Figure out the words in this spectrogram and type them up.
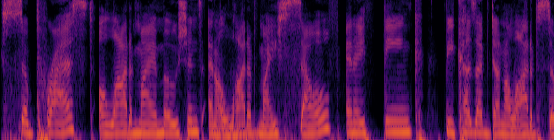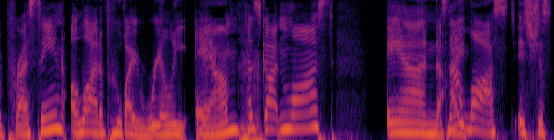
suppressed a lot of my emotions and a lot of myself. And I think because I've done a lot of suppressing, a lot of who I really am has gotten lost. And It's not I- lost. It's just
